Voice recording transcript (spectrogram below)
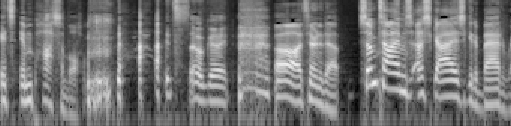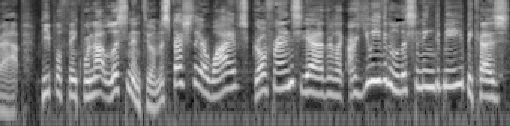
It's impossible. it's so good. Oh, turn it up. Sometimes us guys get a bad rap. People think we're not listening to them, especially our wives, girlfriends. Yeah, they're like, are you even listening to me? Because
